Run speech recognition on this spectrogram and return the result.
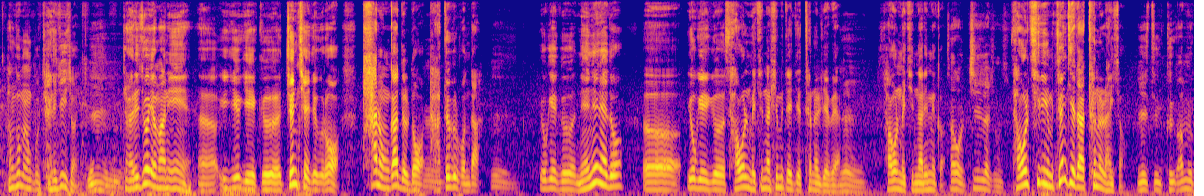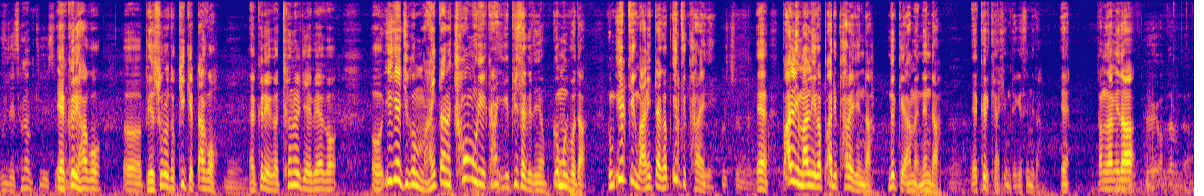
한 것만 꼭 잘해줘야죠. 네. 잘해줘야만이 어, 여기 그 전체적으로 타 농가들도 다 네. 덕을 본다. 네. 요게 그 내년에도 어 요게 그 4월 며칠 날 심을 때 이제 터널 재배. 네. 4월 며칠 날입니까? 4월 7일 날 주무세요. 4월 7일이면 전체 다 터널 하 있어. 예, 지금 그 아무래도 그게 생각 중에 있어요. 예, 그래 하고 어 배수로도 깊게 따고 네. 예, 그래 그 터널 재배하고 어 이게 지금 많이 따는 초물이 가격이 비싸거든요. 끝물보다. 그럼 일찍 많이 따가 일찍 팔아야 돼. 그렇죠. 예, 빨리 말리가 빨리 팔아야 된다. 늦게 하면 안 된다. 네. 예, 그렇게 하시면 되겠습니다. 예, 감사합니다. 네, 감사합니다.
